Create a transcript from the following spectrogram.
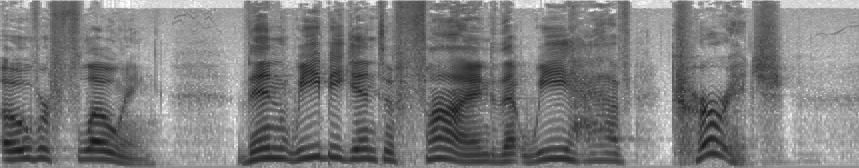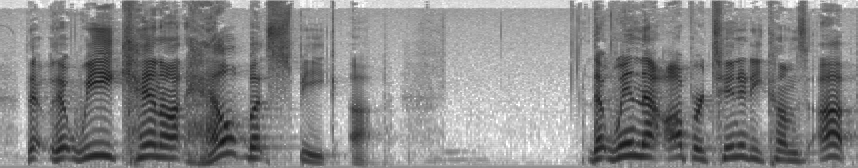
overflowing, then we begin to find that we have courage, that, that we cannot help but speak up. That when that opportunity comes up,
